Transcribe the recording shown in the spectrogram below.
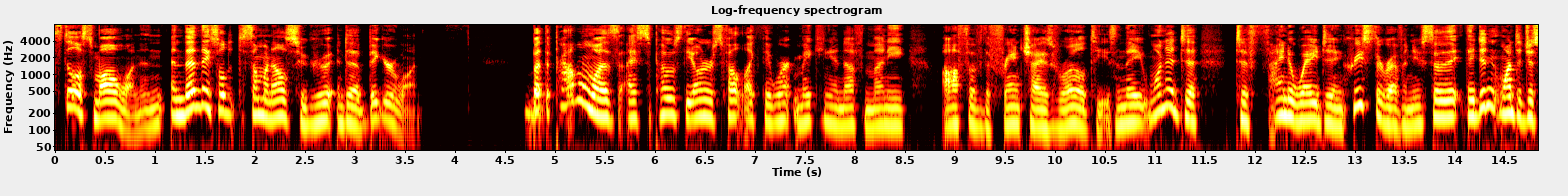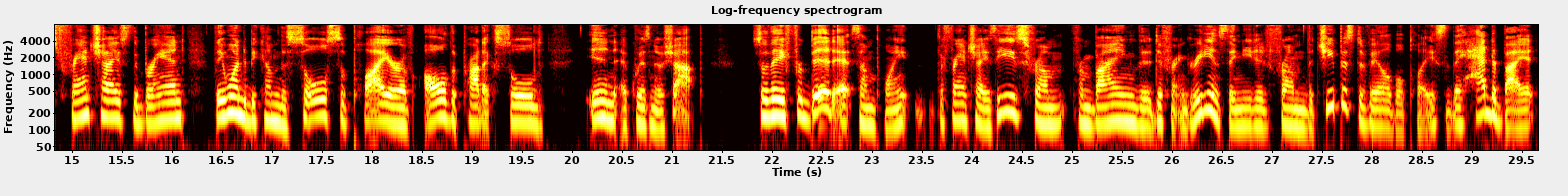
still a small one, and, and then they sold it to someone else who grew it into a bigger one. But the problem was, I suppose the owners felt like they weren't making enough money off of the franchise royalties, and they wanted to to find a way to increase their revenue. So they, they didn't want to just franchise the brand; they wanted to become the sole supplier of all the products sold in a Quizno shop. So they forbid at some point the franchisees from from buying the different ingredients they needed from the cheapest available place. They had to buy it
